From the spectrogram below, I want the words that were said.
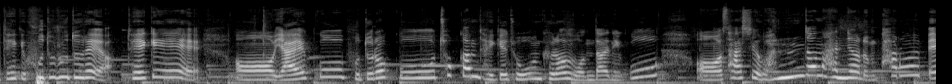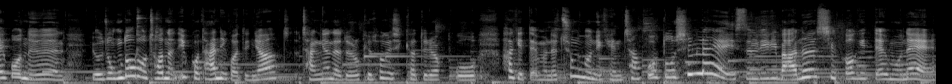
되게 후들후들해요. 되게 어, 얇고 부드럽고 촉감 되게 좋은 그런 원단이고 어, 사실 완전 한여름 8월 빼고는 이 정도로 저는 입고 다니거든요. 작년에도 이렇게 소개시켜드렸고 하기 때문에 충분히 괜찮고 또 실내에 있을 일이 많으실 거기 때문에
